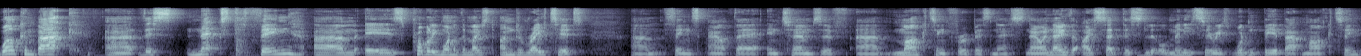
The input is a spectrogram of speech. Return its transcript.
Welcome back. Uh, this next thing um, is probably one of the most underrated um, things out there in terms of uh, marketing for a business. Now, I know that I said this little mini series wouldn't be about marketing.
